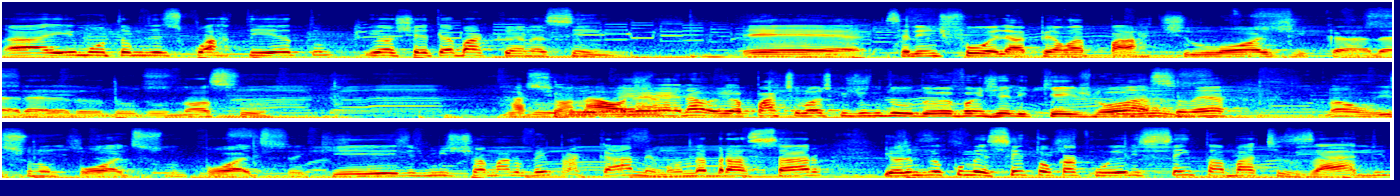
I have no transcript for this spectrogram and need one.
Aí montamos esse quarteto e eu achei até bacana, assim. é, se a gente for olhar pela parte lógica da- da- do, do- nosso. do- Racional, do- né? É, não, e a parte lógica eu digo do, do evangeliquez nosso, né? Não, isso não pode, isso não pode, isso aqui. Eles me chamaram, vem pra cá, meu irmão, me abraçaram. E eu lembro que eu comecei a tocar com eles sem estar batizado.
